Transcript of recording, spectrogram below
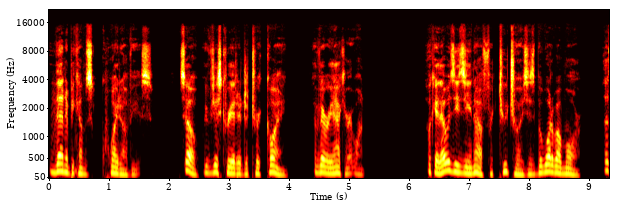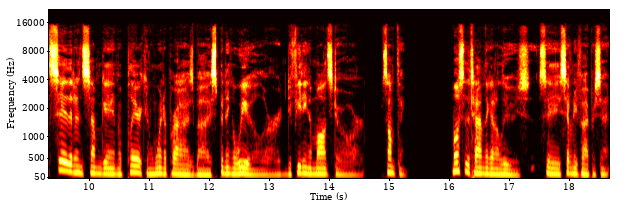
then it becomes quite obvious. So we've just created a trick coin, a very accurate one. Okay, that was easy enough for two choices, but what about more? Let's say that in some game a player can win a prize by spinning a wheel or defeating a monster or something. Most of the time they're going to lose, say 75%.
